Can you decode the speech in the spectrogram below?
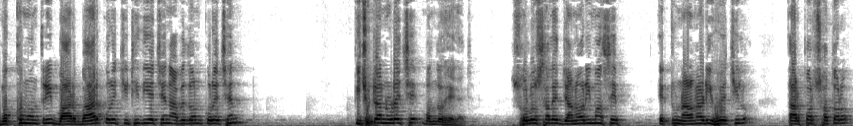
মুখ্যমন্ত্রী বারবার করে চিঠি দিয়েছেন, আবেদন করেছেন। কিছুটা নড়েছে, বন্ধ হয়ে গেছে। ষোলো সালের জানুয়ারি মাসে একটু নাড়ানাড়ি হয়েছিল, তারপর সতেরো,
